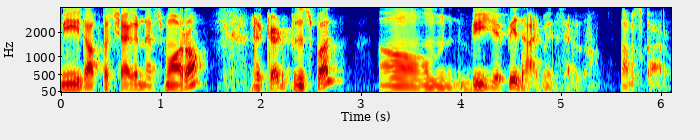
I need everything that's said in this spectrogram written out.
మీ డాక్టర్ శాగర్ నరసింహారావు రిటైర్డ్ ప్రిన్సిపాల్ బీజేపీ ధార్మిక శాల నమస్కారం.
